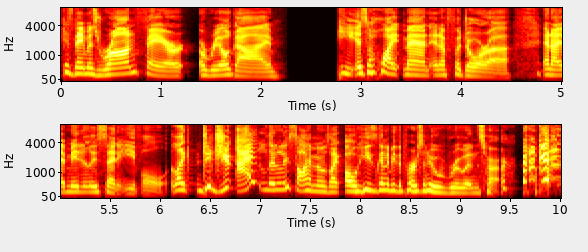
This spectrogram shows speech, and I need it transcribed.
His name is Ron Fair, a real guy. He is a white man in a fedora. And I immediately said evil. Like, did you? I literally saw him and was like, oh, he's going to be the person who ruins her.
